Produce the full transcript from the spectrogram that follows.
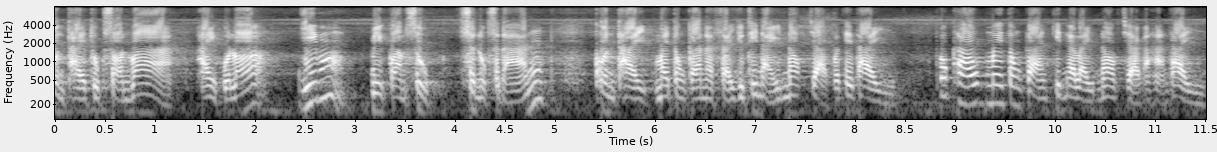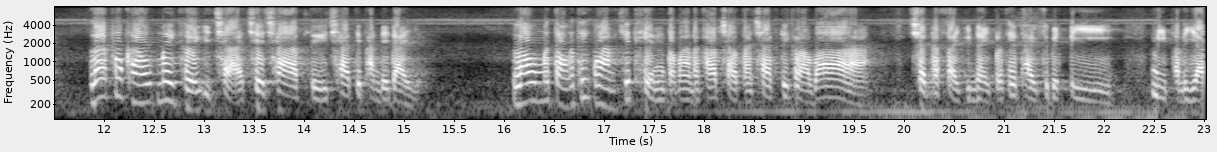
คนไทยถูกสอนว่า ให้หัวเราะยิ้มมีความสุข สนุกสนาน คนไทยไม่ต้องการอาศัยอยู่ที่ไหนนอกจากประเทศไทย พวกเขาไม่ต้องการกินอะไรนอกจากอาหารไทย และพวกเขาไม่เคยอิจฉาเชื้อชาติหรือชาติพันธุ์ใด ๆ เรามาต่อกันที่ความคิดเห็นต่อมานะครับ ชาวต่างชาติได้กล่าวว่า ฉันอาศัยอยู่ในประเทศไทย 11 ปี มีภรรยา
